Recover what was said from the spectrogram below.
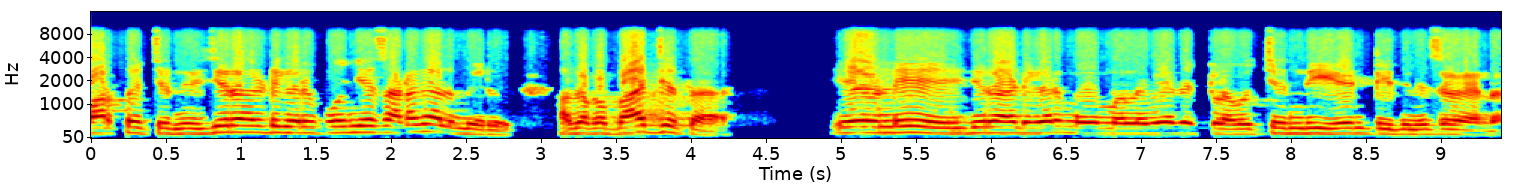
వార్త వచ్చింది. విజయరారెడ్డి గారికి ఫోన్ చేసి అడగాలి మీరు. అదొక బాధ్యత. ఏమండి విజయరారెడ్డి గారు మిమ్మల్ని మీద ఇట్లా వచ్చింది ఏంటి ఇది నిజమేనా?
